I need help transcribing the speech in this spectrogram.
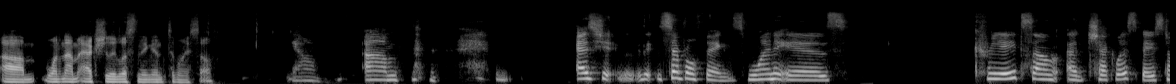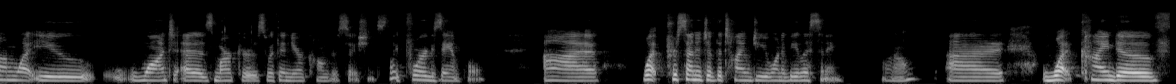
um, when i'm actually listening into myself? Yeah. Um, as you, several things. One is create some a checklist based on what you want as markers within your conversations. Like for example uh, what percentage of the time do you want to be listening? Well uh, what kind of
